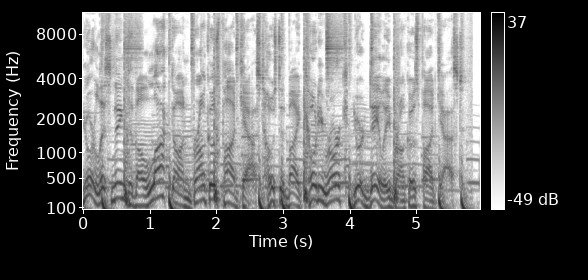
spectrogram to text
You're listening to the Locked On Broncos podcast, hosted by Cody Roark, your daily Broncos podcast.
